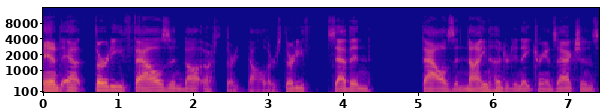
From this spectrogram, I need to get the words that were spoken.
and at $30,000 $30 uh, 37 1,908 transactions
